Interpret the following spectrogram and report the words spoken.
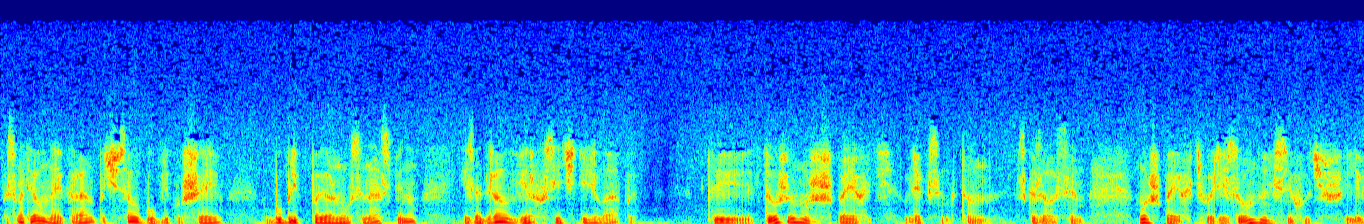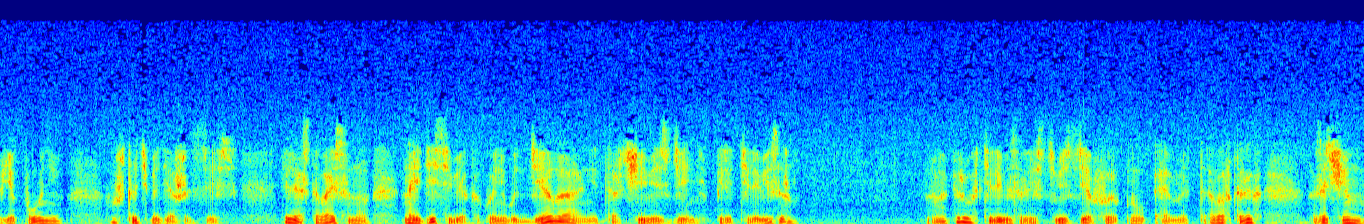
Посмотрел на экран, почесал бублику шею, Бублик повернулся на спину и задрал вверх все четыре лапы. «Ты тоже можешь поехать в Лексингтон?» — сказал Сэм. «Можешь поехать в Аризону, если хочешь, или в Японию. Ну, что тебя держит здесь? Или оставайся, но найди себе какое-нибудь дело, а не торчи весь день перед телевизором». Во-первых, телевизор есть везде, фыркнул Эммет. А во-вторых, зачем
